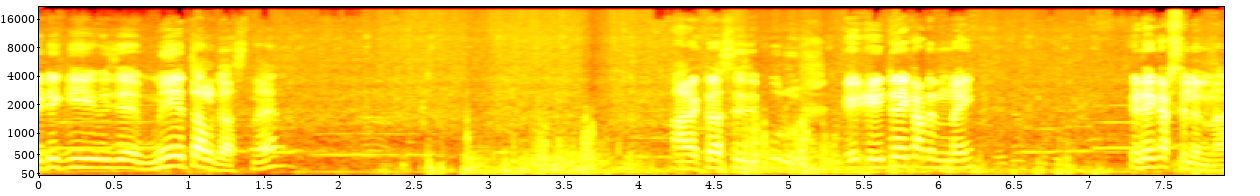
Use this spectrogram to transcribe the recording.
এটা কি ওই যে মেয়ে তাল গাছ, না? আর একটা আছে যে পুরুষ। এটাই কাটেন নাই? এটাই কাটছিলেন না?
